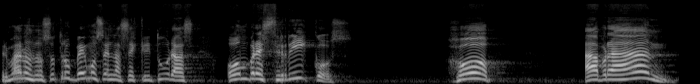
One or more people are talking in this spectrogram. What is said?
Hermanos, nosotros vemos en las escrituras hombres ricos, Job, Abraham,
